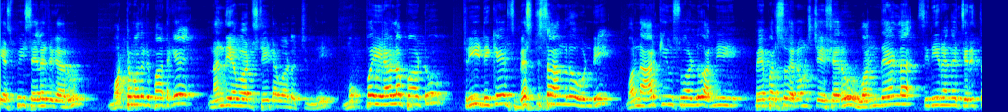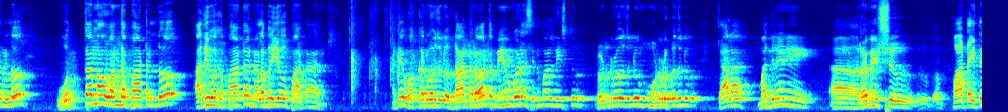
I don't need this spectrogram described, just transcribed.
ఎస్పి శైలజ గారు. మొట్టమొదటి పాటకే నంది అవార్డు స్టేట్ అవార్డు వచ్చింది. ముప్పై ఏళ్ళ పాటు త్రీ డికేట్స్ బెస్ట్ సాంగ్లో ఉండి మొన్న ఆర్కీవ్స్ వాళ్ళు అన్ని పేపర్స్ అనౌన్స్ చేశారు. వందేళ్ళ సినీ రంగ చరిత్రలో ఉత్తమ వంద పాటల్లో అది ఒక పాట నలభయో పాట అని. అంటే ఒక్క రోజులో. దాని తర్వాత మేము కూడా సినిమాలు తీస్తూ రెండు రోజులు మూడు రోజులు చాలా మధ్యనేని రమేష్ పాట అయితే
